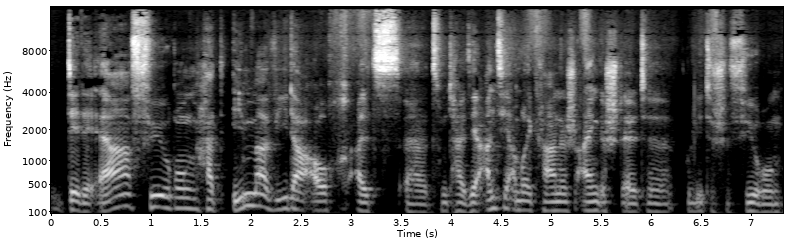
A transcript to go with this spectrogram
DDR-Führung hat immer wieder auch als äh, zum Teil sehr antiamerikanisch eingestellte politische Führung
